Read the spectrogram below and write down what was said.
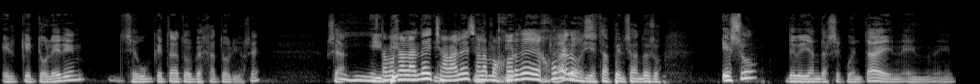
el que toleren según qué tratos vejatorios, ¿eh? O sea, Y estamos hablando de chavales, a lo mejor de Claro, jóvenes. y estás pensando eso. Eso deberían darse cuenta en, en- en-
